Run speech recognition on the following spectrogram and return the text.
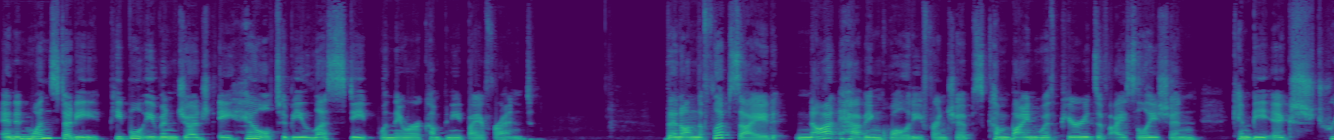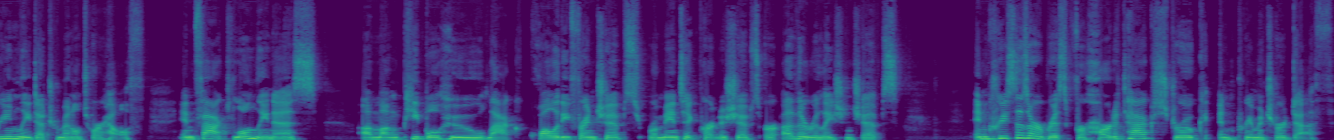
And in one study, people even judged a hill to be less steep when they were accompanied by a friend. Then on the flip side, not having quality friendships combined with periods of isolation can be extremely detrimental to our health. In fact, loneliness, among people who lack quality friendships, romantic partnerships, or other relationships increases our risk for heart attack, stroke, and premature death.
